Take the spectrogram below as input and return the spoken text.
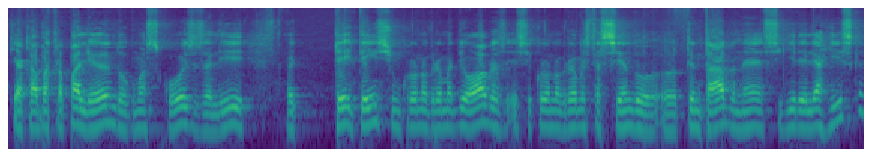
que acaba atrapalhando algumas coisas ali tem-se um cronograma de obras, esse cronograma está sendo uh, tentado né, seguir ele à risca,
